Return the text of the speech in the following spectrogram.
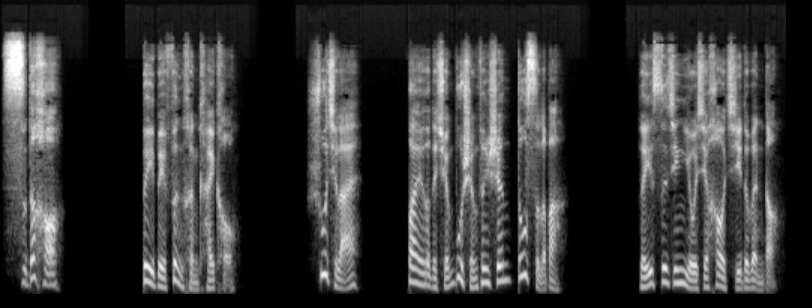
死得好！贝贝愤恨开口。说起来，拜厄的全部神分身都死了吧？雷斯金有些好奇的问道。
